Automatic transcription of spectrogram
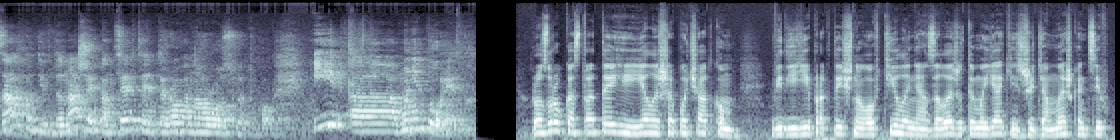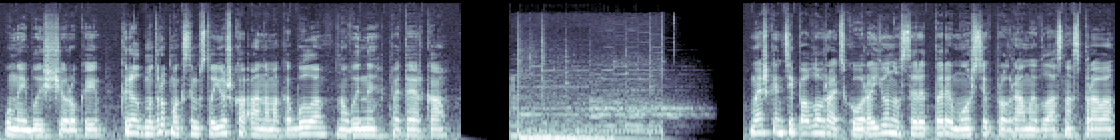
заходів до нашої концепції інтегрованого розвитку і е, моніторинг. Розробка стратегії є лише початком. Від її практичного втілення залежатиме якість життя мешканців у найближчі роки. Кирил Дмитрук, Максим Стоюшко, Анна Макабула. Новини ПТРК. Мешканці Павлоградського району серед переможців програми Власна справа.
